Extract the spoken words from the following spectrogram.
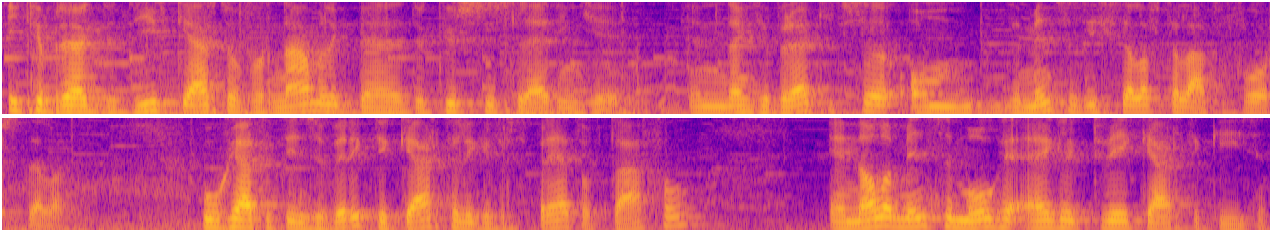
Ik gebruik de dierkaarten voornamelijk bij de cursus leiding geven. En dan gebruik ik ze om de mensen zichzelf te laten voorstellen. Hoe gaat het in zijn werk? De kaarten liggen verspreid op tafel. En alle mensen mogen eigenlijk twee kaarten kiezen.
